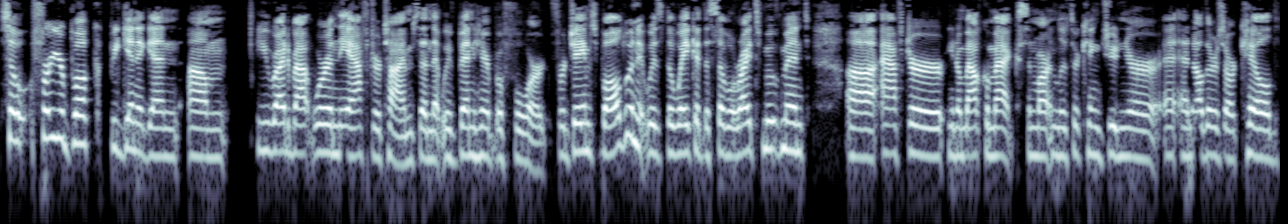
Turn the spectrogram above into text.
so for your book, Begin Again, um, you write about we're in the after times and that we've been here before. For James Baldwin, it was the wake of the civil rights movement, uh, after, you know, Malcolm X and Martin Luther King Jr. and, and others are killed.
